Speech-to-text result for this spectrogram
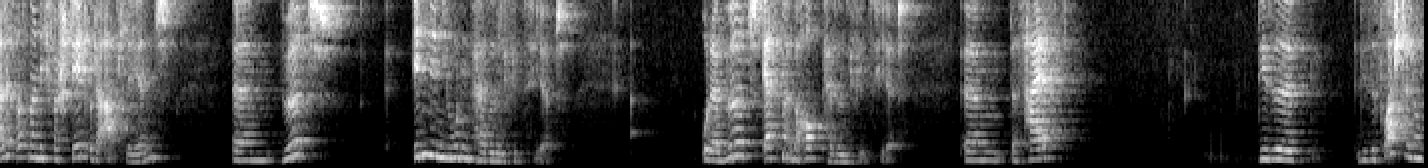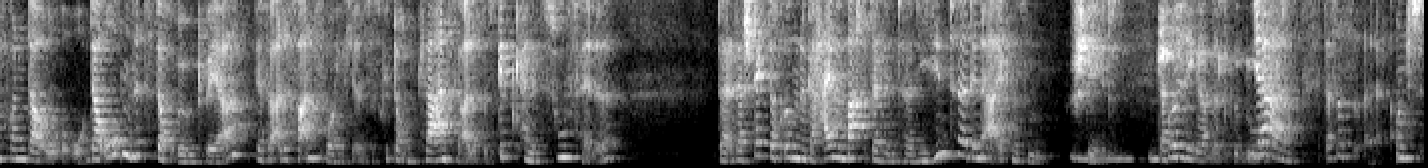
alles, was man nicht versteht oder ablehnt, ähm, wird in den Juden personifiziert. Oder wird erstmal überhaupt personifiziert. Ähm, das heißt, diese, diese Vorstellung von da, da oben sitzt doch irgendwer, der für alles verantwortlich ist. Es gibt doch einen Plan für alles. Es gibt keine Zufälle. Da, da steckt doch irgendeine geheime Macht dahinter, die hinter den Ereignissen steht. Ein Schuldiger wird gesucht. Ja, das ist und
